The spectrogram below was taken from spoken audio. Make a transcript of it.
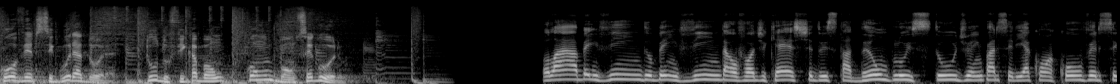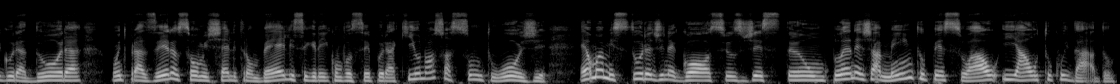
Cover Seguradora. Tudo fica bom com um bom seguro. Olá, bem-vindo, bem-vinda ao podcast do Estadão Blue Studio em parceria com a Cover Seguradora. Muito prazer, eu sou Michele Trombelli, seguirei com você por aqui. O nosso assunto hoje é uma mistura de negócios, gestão, planejamento pessoal e autocuidado.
